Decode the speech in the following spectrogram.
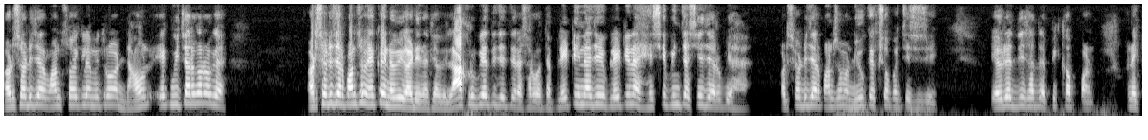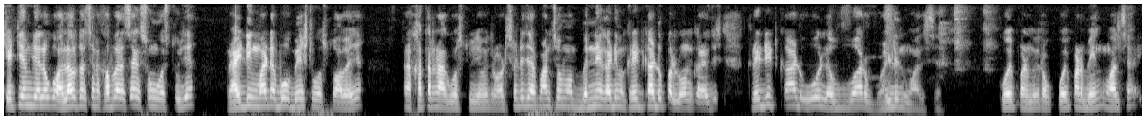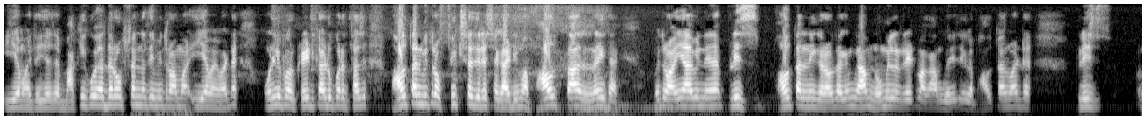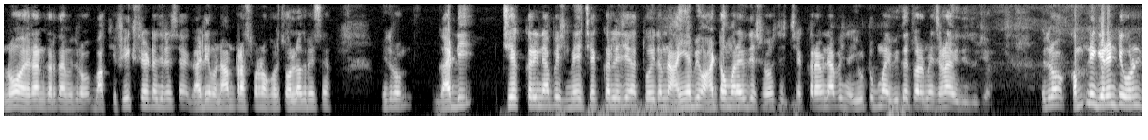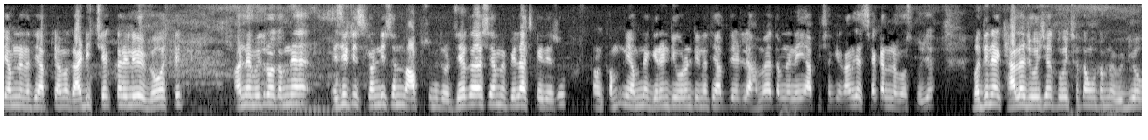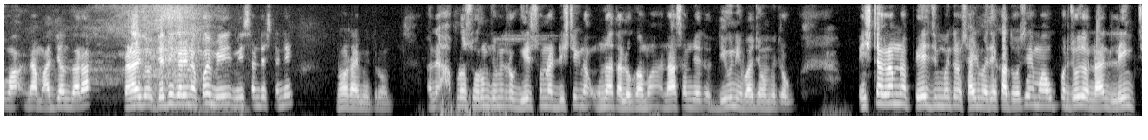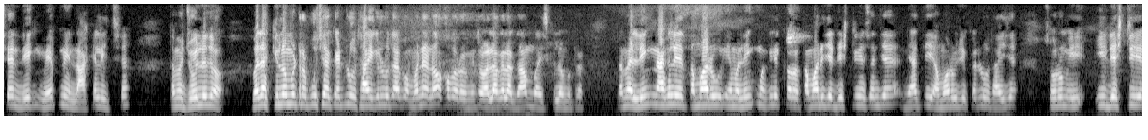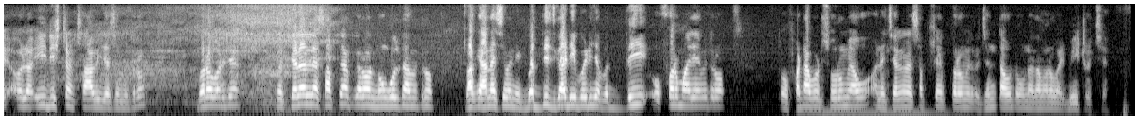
અડસઠ હજાર પાંચસો એટલે મિત્રો ડાઉન એક વિચાર કરો કે અડસઠ હજાર પાંચસો એક નવી ગાડી નથી આવતી. લાખ રૂપિયાથી જ અત્યારે શરૂઆત થાય. પ્લેટિના જેવી પ્લેટિના એસી પંચ્યાસી હજાર રૂપિયા છે. અડસઠ હજાર પાંચસોમાં ડ્યુક એકસો પચીસ સીસી એવરેજની સાથે પિકઅપ પણ. અને કેટીએમ જે લોકો હલાવતા છે ને ખબર હશે કે શું વસ્તુ છે? રાઇડિંગ માટે બહુ બેસ્ટ વસ્તુ આવે છે. અને ખતરનાક વસ્તુ છે મિત્રો. અડસઠ હજાર પાંચસોમાં બંને ગાડીમાં ક્રેડિટ કાર્ડ ઉપર લોન કરાવી દઈશ. ક્રેડિટ કાર્ડ ઓલ ઓવર વર્લ્ડનું હાલશે કોઈ પણ મિત્રો, કોઈ પણ બેંકમાં હાલશે ઈએમઆઈ થઈ જશે. બાકી કોઈ અધર ઓપ્શન નથી મિત્રો આમાં ઈએમઆઈ માટે. ઓનલી ફોર ક્રેડિટ કાર્ડ ઉપર જ થશે. ભાવતાલ મિત્રો ફિક્સ જ રહેશે ગાડીમાં. ભાવતાલ નહીં થાય. મિત્રો અહીંયા આવીને પ્લીઝ ભાવતાલ નહીં કરાવતા. કેમ કે આમ નોમિનલ રેટમાં કામ કરીએ છીએ એટલે ભાવતાલ માટે પ્લીઝ નો હેરાન કરતા મિત્રો. બાકી ફિક્સ રેટ જ રહેશે. ગાડીમાં નામ ટ્રાન્સફરનો ખર્ચો અલગ રહેશે. મિત્રો, ગાડી ચેક કરીને આપીશ, મેં ચેક કરી લીધી તોય તમને અહીંયા બી આંટો મરાવી દઈશ, વ્યવસ્થિત ચેક કરાવીને આપીશ ને યુટ્યુબમાં વિગતવાર મેં જણાવી દીધું છે. મિત્રો, કંપની ગેરંટી, વોરંટી અમને નથી આપતી. અમે ગાડી ચેક કરી લેવી વ્યવસ્થિત. અને મિત્રો, તમને એઝ ઇટ ઇઝ કન્ડિશનમાં આપશું મિત્રો. જે કહે છે અમે પહેલાં જ કહી દઈશું. પણ કંપની અમને ગેરંટી, વોરંટી નથી આપતી એટલે અમે તમને નહીં આપી શકીએ. કારણ કે સેકન્ડ વસ્તુ છે. બધીને ખ્યાલ જ હોય છે, તોય છતાં હું તમને વિડીયોના માધ્યમ દ્વારા જણાવી દઉં. જેથી કરીને કોઈ મિસઅન્ડરસ્ટેન્ડિંગ ન થાય મિત્રો. અને આપણો શોરૂમ છે મિત્રો ગીર સોમનાથ ડિસ્ટ્રિક્ટના ઉના તાલુકામાં. ના સમજાય તો દીવની બાજુમાં મિત્રો ઇન્સ્ટાગ્રામના પેજ મિત્રો સાઈડમાં દેખાતો હશે. એમાં ઉપર જોજો, ના લિંક છે લિંક મેપની નાખેલી જ છે. તમે જોઈ લેજો. બધા કિલોમીટર પૂછ્યા કેટલું થાય કેટલું થાય, પણ મને ન ખબર હોય મિત્રો, અલગ અલગ ગામ વાઇઝ કિલોમીટર. તમે લિંક નાખેલી તમારું એમાં લિંકમાં ક્લિક કરો, તમારી જે ડેસ્ટિનેશન છે, ત્યાંથી અમારું જે કેટલું થાય છે શોરૂમ ઈ ડેસ્ટી ઓલો ઈ ડિસ્ટન્સ આવી જશે મિત્રો. બરોબર છે? તો ચેનલને સબસ્ક્રાઈબ કરવાનું ન ભૂલતા મિત્રો. બાકી આના સિવાયની બધી જ ગાડી પડી છે, બધી ઓફરમાં છે મિત્રો. તો ફટાફટ શોરૂમે આવો અને ચેનલને સબસ્ક્રાઈબ કરો મિત્રો. જનતા ઓટો હું તમારો ભાઈ બેઠો જ છે.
